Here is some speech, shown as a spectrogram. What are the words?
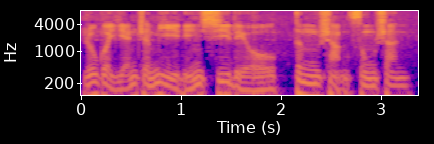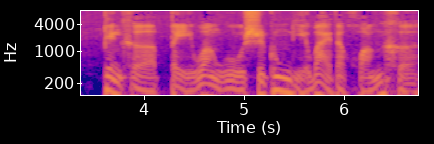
如果沿着密林溪流登上嵩山。便可北望五十公里外的黄河，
